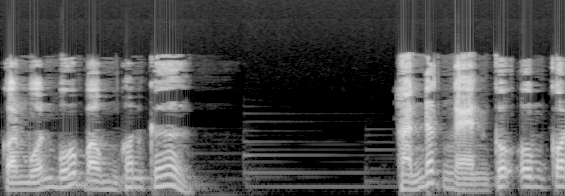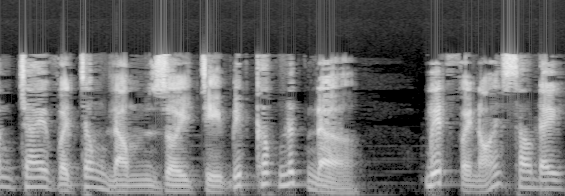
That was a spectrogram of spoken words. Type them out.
Con muốn bố bồng con cơ. Hắn nấc nghẹn cô ôm con trai vào trong lòng rồi chỉ biết khóc nức nở. Biết phải nói sau đây,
